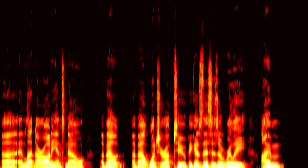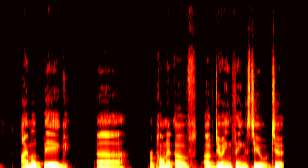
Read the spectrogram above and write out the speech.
uh, and letting our audience know about about what you're up to because this is a really I'm I'm a big uh, proponent of of doing things to to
